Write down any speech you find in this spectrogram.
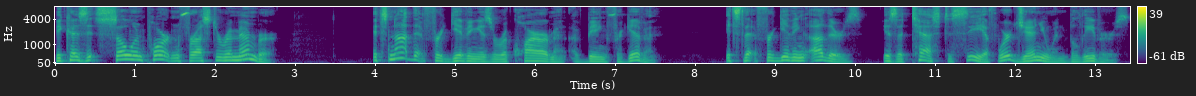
because it's so important for us to remember. It's not that forgiving is a requirement of being forgiven, it's that forgiving others is a test to see if we're genuine believers.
